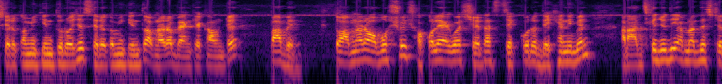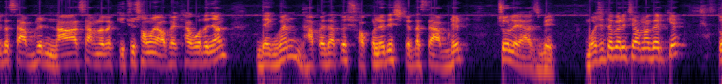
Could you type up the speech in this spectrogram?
সেরকমই কিন্তু রয়েছে, সেরকমই কিন্তু আপনারা ব্যাঙ্ক অ্যাকাউন্টে পাবেন। তো আপনারা অবশ্যই সকলে একবার স্ট্যাটাস চেক করে দেখে নেবেন। আর আজকে যদি আপনাদের স্ট্যাটাসে আপডেট না আসে, আপনারা কিছু সময় অপেক্ষা করে যান, দেখবেন ধাপে ধাপে সকলেরই স্ট্যাটাসে আপডেট চলে আসবে। বোঝাতে পেরেছি আমাদেরকে? তো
